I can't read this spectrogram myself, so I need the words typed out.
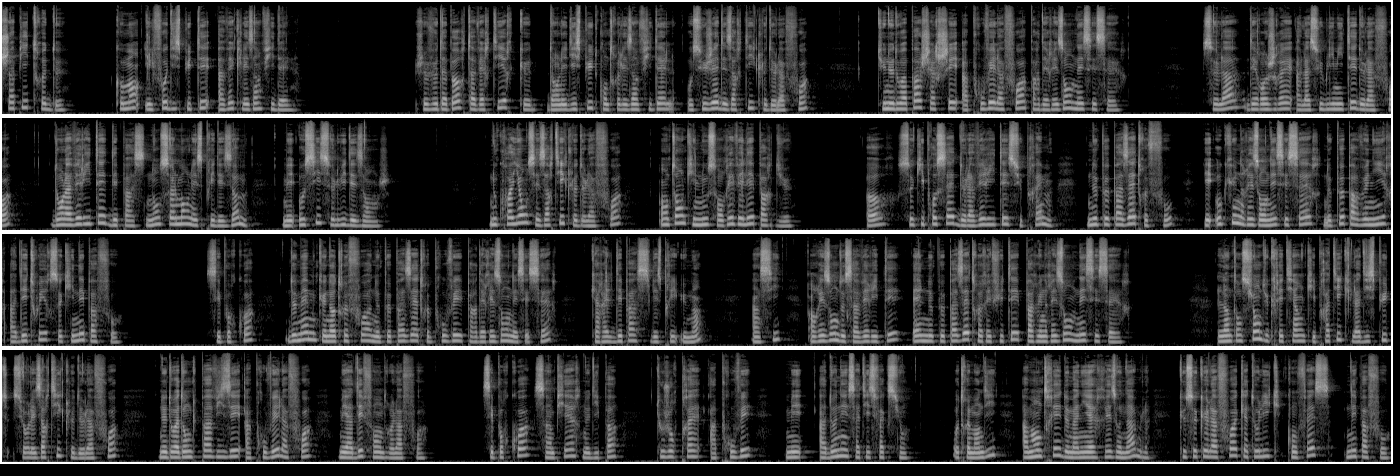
Chapitre 2 Comment il faut disputer avec les infidèles Je veux d'abord t'avertir que dans les disputes contre les infidèles au sujet des articles de la foi, tu ne dois pas chercher à prouver la foi par des raisons nécessaires. Cela dérogerait à la sublimité de la foi, dont la vérité dépasse non seulement l'esprit des hommes, mais aussi celui des anges. Nous croyons ces articles de la foi en tant qu'ils nous sont révélés par Dieu. Or, ce qui procède de la vérité suprême ne peut pas être faux, et aucune raison nécessaire ne peut parvenir à détruire ce qui n'est pas faux. C'est pourquoi, de même que notre foi ne peut pas être prouvée par des raisons nécessaires, car elle dépasse l'esprit humain, ainsi, en raison de sa vérité, elle ne peut pas être réfutée par une raison nécessaire. L'intention du chrétien qui pratique la dispute sur les articles de la foi ne doit donc pas viser à prouver la foi, mais à défendre la foi. C'est pourquoi Saint Pierre ne dit pas toujours prêt à prouver, mais à donner satisfaction, autrement dit, à montrer de manière raisonnable que ce que la foi catholique confesse n'est pas faux.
